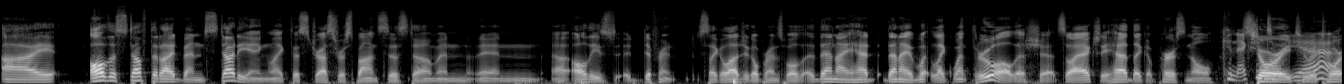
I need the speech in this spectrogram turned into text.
I all the stuff that I'd been studying like the stress response system and and uh, all these different psychological principles then I had then I w- like went through all this shit so I actually had like a personal Connection to story it, to, yeah.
